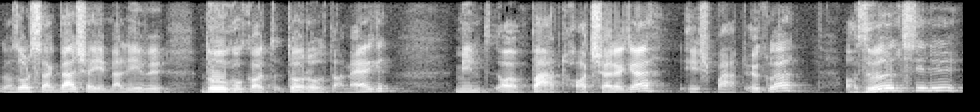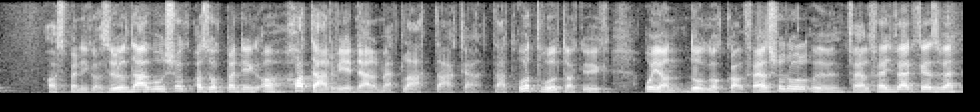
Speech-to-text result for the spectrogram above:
az ország belsejében lévő dolgokat torolta meg, mint a párt hadserege és párt ökle, a zöld színű, az pedig a zöldávósok, azok pedig a határvédelmet látták el. Tehát ott voltak ők olyan dolgokkal felsorol, felfegyverkezve,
